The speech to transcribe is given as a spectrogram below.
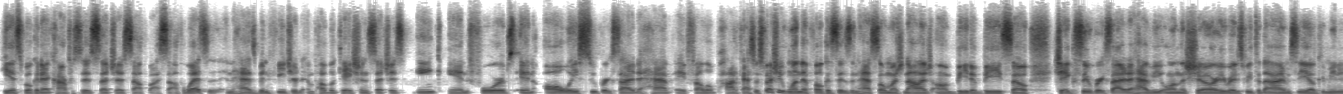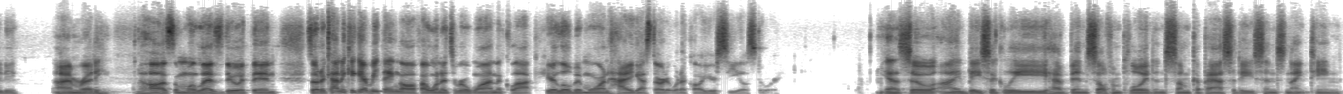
He has spoken at conferences such as South by by Southwest and has been featured in publications such as Inc. and Forbes. And always super excited to have a fellow podcaster, especially one that focuses and has so much knowledge on B2B. So, Jake, super excited to have you on the show. Are you ready to speak to the I Am CEO community? I'm ready. Awesome. Well, let's do it then. So, to kind of kick everything off, I wanted to rewind the clock, hear a little bit more on how you got started, what I call your CEO story. Yeah. So, I basically have been self employed in some capacity since 19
